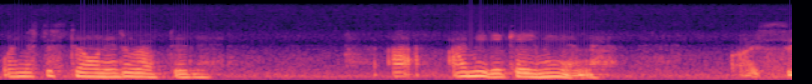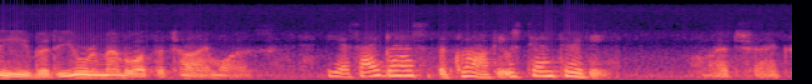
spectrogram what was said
when Mr. Stone interrupted. I, I mean, he came in. I see, but do you remember what the time was? Yes, I glanced at the clock. It was 10.30. Well, that checks.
